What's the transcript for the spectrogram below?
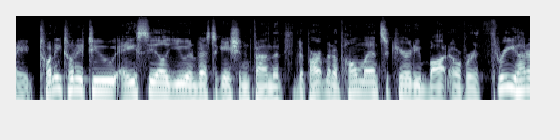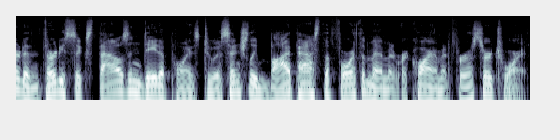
A 2022 ACLU investigation found that the Department of Homeland Security bought over 336,000 data points to essentially bypass the Fourth Amendment requirement for a search warrant.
